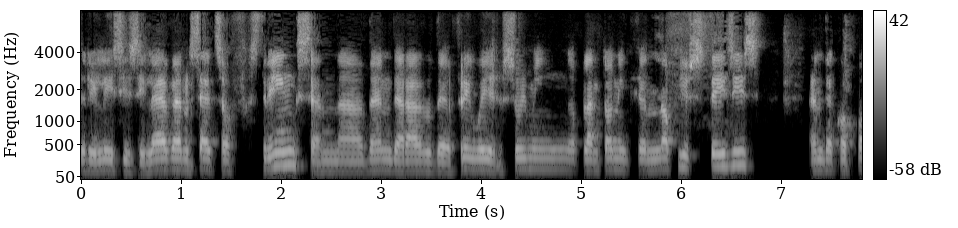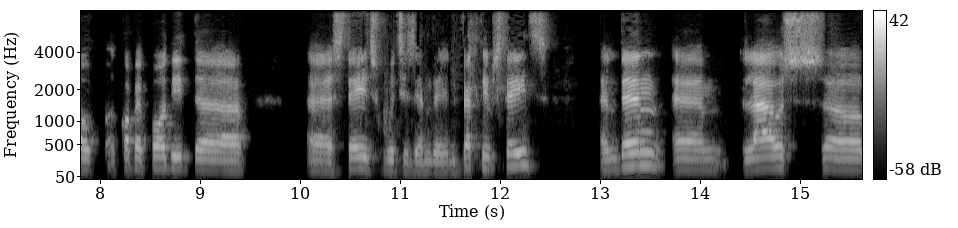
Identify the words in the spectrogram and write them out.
releases 11 sets of strings and uh, then there are the free swimming planktonic and nauplius stages and the copepodid uh, stage which is in the infective stage and then um, Laos uh,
